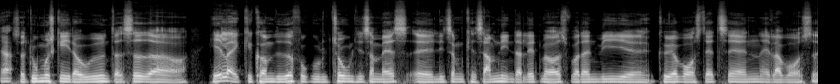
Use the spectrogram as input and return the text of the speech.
Ja. Så du måske derude, der sidder og heller ikke kan komme videre for guld 2, ligesom Mads, øh, ligesom kan sammenligne dig lidt med os, hvordan vi øh, kører vores stats herinde, eller vores øh,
